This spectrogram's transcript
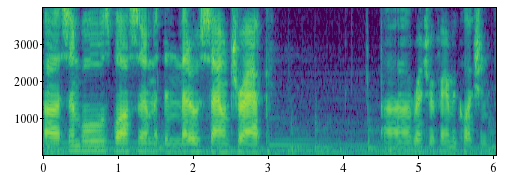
Uh, Symbols, Blossom, then Meadow Soundtrack, uh, Retro Family Collection.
